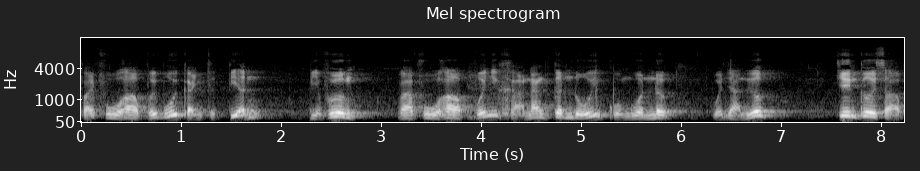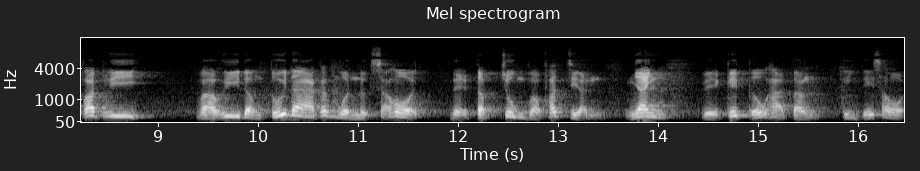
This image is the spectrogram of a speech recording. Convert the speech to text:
phải phù hợp với bối cảnh thực tiễn địa phương và phù hợp với những khả năng cân đối của nguồn lực của nhà nước trên cơ sở phát huy và huy động tối đa các nguồn lực xã hội để tập trung vào phát triển nhanh về kết cấu hạ tầng kinh tế xã hội.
